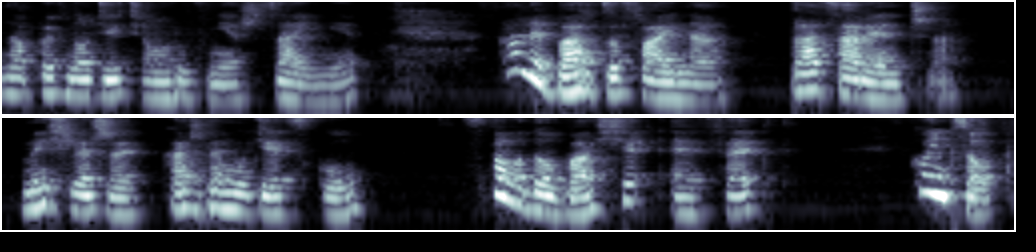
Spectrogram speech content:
na pewno dzieciom również zajmie. Ale bardzo fajna praca ręczna. Myślę, że każdemu dziecku spodoba się efekt końcowy.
